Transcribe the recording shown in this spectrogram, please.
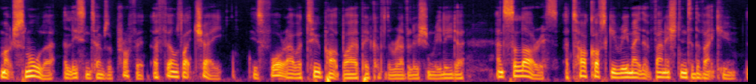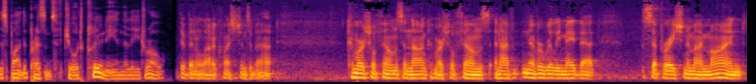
Much smaller, at least in terms of profit, are films like Che, his four hour two part biopic of the revolutionary leader, and Solaris, a Tarkovsky remake that vanished into the vacuum despite the presence of George Clooney in the lead role. There have been a lot of questions about commercial films and non commercial films, and I've never really made that separation in my mind.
